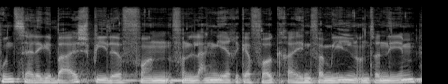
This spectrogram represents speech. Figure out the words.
unzählige Beispiele von, von langjährig erfolgreichen Familienunternehmen,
